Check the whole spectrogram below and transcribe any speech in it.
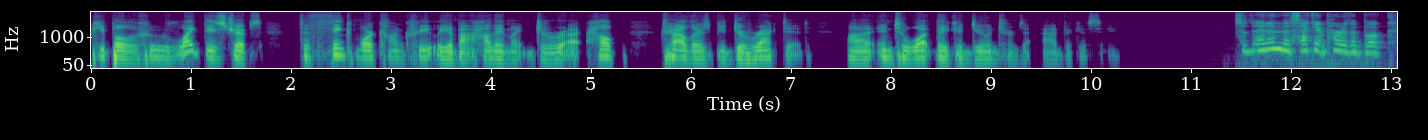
people who like these trips to think more concretely about how they might direct, help travelers be directed uh, into what they could do in terms of advocacy. So then, in the second part of the book,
